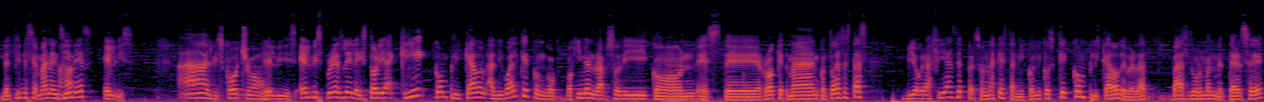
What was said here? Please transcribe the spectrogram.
del fin de semana en Ajá. cines, Elvis. Ah, el bizcocho. Elvis, Elvis Presley, la historia, qué complicado, al igual que con Bohemian Rhapsody, con este Rocketman, con todas estas biografías de personajes tan icónicos, qué complicado de verdad Baz Luhrmann meterse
